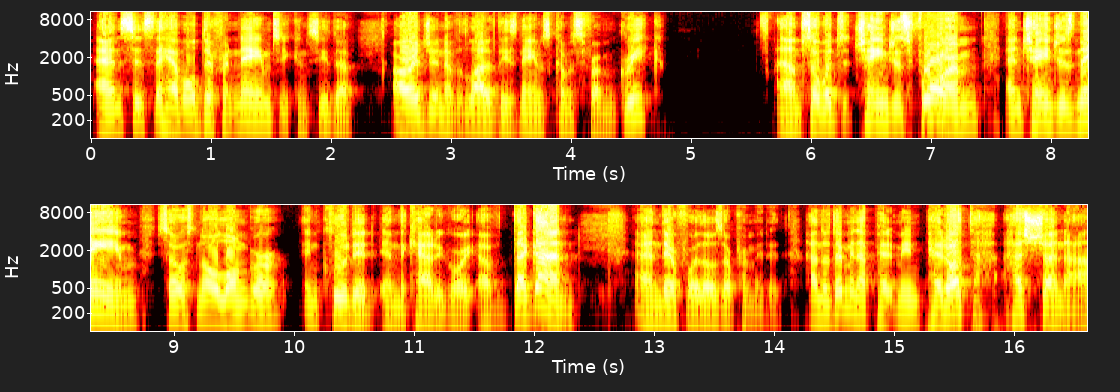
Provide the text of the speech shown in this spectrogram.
and since they have all different names, you can see the origin of a lot of these names comes from Greek. Um, so once it changes form and changes name, so it's no longer included in the category of dagan, and therefore those are permitted. הנודר מן פירות השנה,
